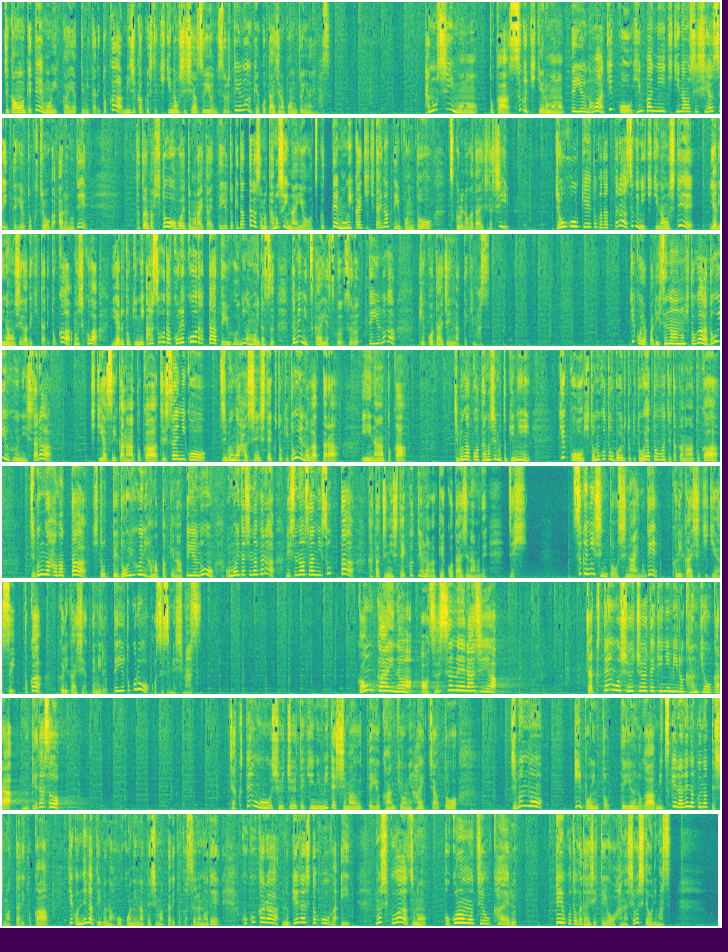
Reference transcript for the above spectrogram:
時間を空けてもう一回やってみたりとか、短くして聞き直ししやすいようにするっていうのが結構大事なポイントになります。楽しいものとかすぐ聞けるものっていうのは結構頻繁に聞き直ししやすいっていう特徴があるので例えば人を覚えてもらいたいっていう時だったらその楽しい内容を作ってもう一回聞きたいなっていうポイントを作るのが大事だし情報系とかだったらすぐに聞き直してやり直しができたりとかもしくはやるときにあそうだこれこうだったっていう風に思い出すために使いやすくするっていうのが結構大事になってきます。結構やっぱリスナーの人がどういう風にしたら聞きやすいかなとか実際にこう自分が発信していく時どういうのがあったらいいなとか自分がこう楽しむ時に結構人のことを覚える時どうやって覚えてたかなとか自分がハマった人ってどういう風にハマったっけなっていうのを思い出しながらリスナーさんに沿った形にしていくっていうのが結構大事なので是非すぐに浸透しないので繰り返し聞きやすいとか繰り返しやってみるっていうところをおすすめします。今回のおすすめラジオ。弱点を集中的に見る環境から抜け出そう。弱点を集中的に見てしまうっていう環境に入っちゃうと自分のいいポイントっていうのが見つけられなくなってしまったりとか結構ネガティブな方向になってしまったりとかするのでここから抜け出した方がいいもしくはその心持ちを変えるっていうことが大事っていうお話をしております。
